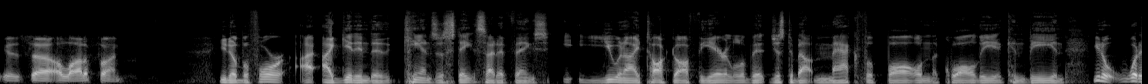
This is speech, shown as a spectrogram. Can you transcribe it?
is uh, a lot of fun you know, before I, I, get into Kansas State side of things, y- you and I talked off the air a little bit just about MAC football and the quality it can be, and you know, what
